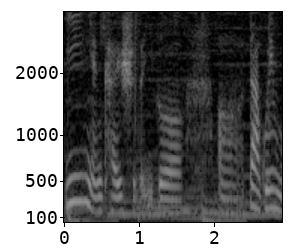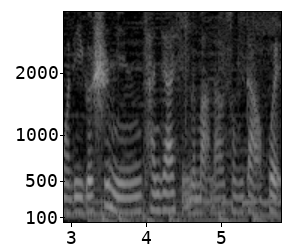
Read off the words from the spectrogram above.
一年开始的一个呃大规模的一个市民参加型的马拉松大会。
